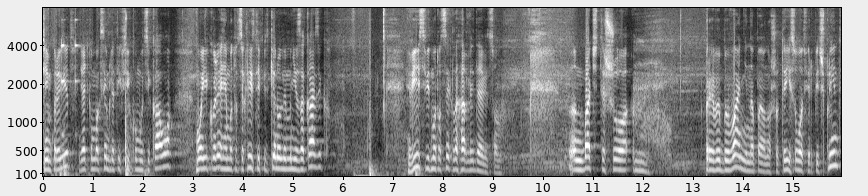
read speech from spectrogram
Всім привіт! Дядько Максим для тих всіх, кому цікаво. Мої колеги-мотоциклісти підкинули мені заказик. Вісь від мотоцикла Harley Davidson. Бачите, що при вибиванні, напевно, що тріс отвір під шплінт,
